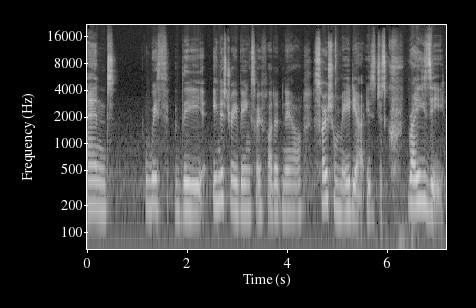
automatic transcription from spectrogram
And with the industry being so flooded now, social media is just crazy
